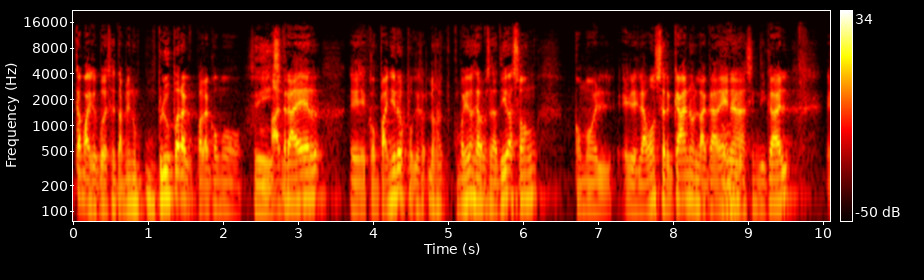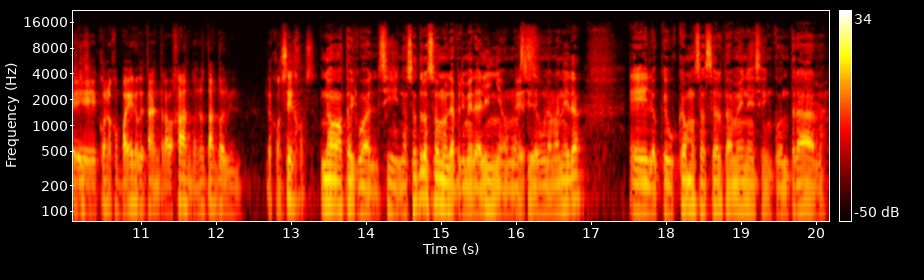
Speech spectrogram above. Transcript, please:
capaz que puede ser también un, plus para, para como Sí, sí. atraer eh, compañeros, porque los compañeros de la representativa son como el, el eslabón cercano en la cadena Obvio. sindical eh, con los compañeros que están trabajando, no tanto el, los consejos. No, tal cual. Sí, nosotros somos la primera línea, vamos a decir de alguna manera. Eh, lo que buscamos hacer también es encontrar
